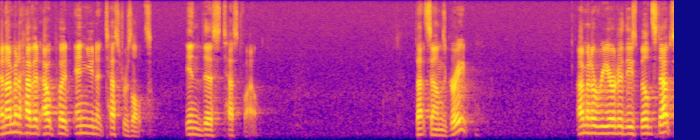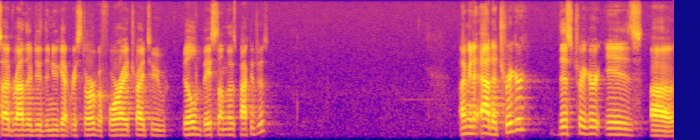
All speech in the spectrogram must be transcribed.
And I'm going to have it output NUnit test results in this test file. That sounds great. I'm going to reorder these build steps. I'd rather do the NuGet restore before I try to build based on those packages. I'm going to add a trigger. This trigger is a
